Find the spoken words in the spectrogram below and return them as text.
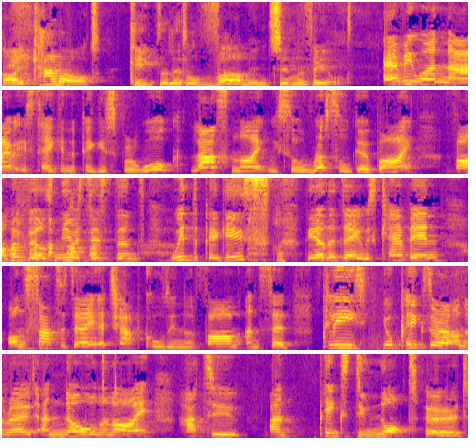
I cannot keep the little varmints in the field. Everyone now is taking the piggies for a walk. Last night we saw Russell go by, Farmer Phil's new assistant, with the piggies. The other day it was Kevin. On Saturday, a chap called in the farm and said, Please, your pigs are out on the road. And Noel and I had to, and pigs do not herd.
